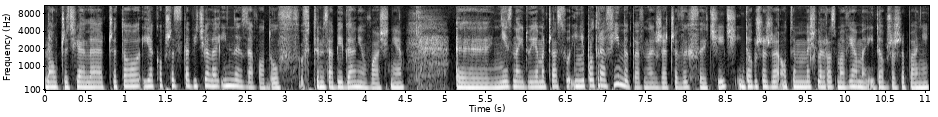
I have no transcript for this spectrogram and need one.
nauczyciele, czy to jako przedstawiciele innych zawodów w tym zabieganiu właśnie, yy, nie znajdujemy czasu i nie potrafimy pewnych rzeczy wychwycić. I dobrze, że o tym myślę rozmawiamy i dobrze, że pani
